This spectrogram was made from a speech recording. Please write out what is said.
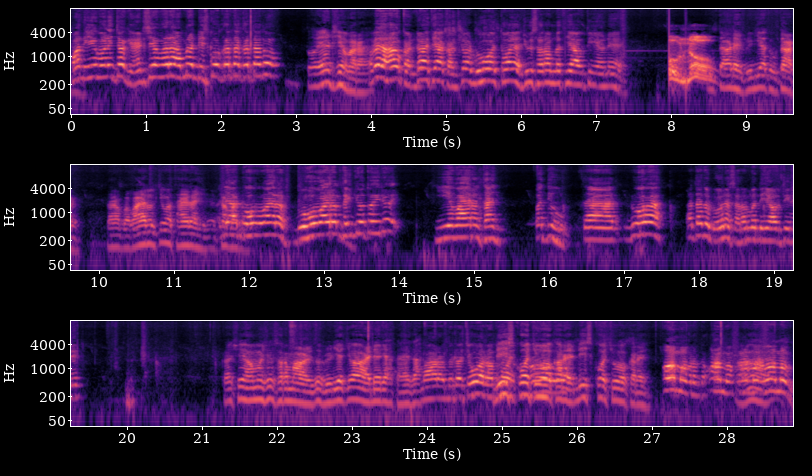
પણ એ વળી તો ઘેડ છે મારે હમણાં ડિસ્કો કરતા કરતા તો. તો હેડ છે હવે હાવ કંઠા થયા કંઠો ડૂહો તો હજુ શરમ નથી આવતી એને. ઉતારે વીડિયો તો ઉતારે. બરાબર વાયરલ કેવા થાય રહી આ ડોહો વાયરલ ડોહો વાયરલ થઈ ગયો તો એ રહ્યો. એ વાયરલ થાય પત્યું તાર ડોહા અત્યારે તો ડોહને શરમ જ નહીં આવતી ને. કશે આમાં શું શરમ આવે? તો વિડિયો કેવા આડે રહ્યા કહેગા મારો બેટો ચેવો રમતો ડિસ્કો ચેવો કરે? ડિસ્કો ચેવો કરે? આમ આમ રમતો આમ આમ આમ આમ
